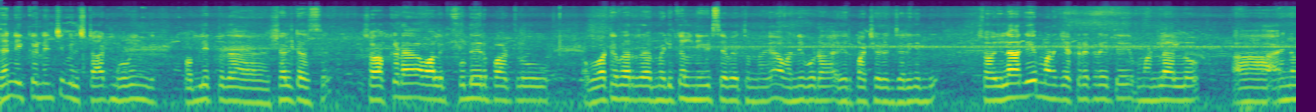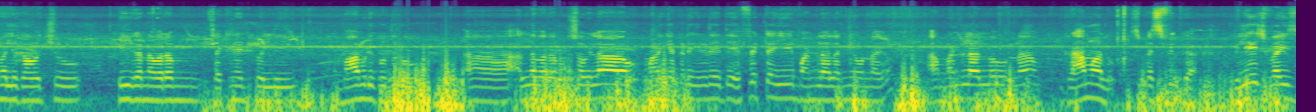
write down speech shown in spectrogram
దెన్ ఇక్కడ నుంచి will start moving public to the shelters so అక్కడ వాళ్ళకి ఫుడ్ ఏర్పాట్లు వాట్ ఎవర్ మెడికల్ నీడ్స్ ఏవైతే ఉన్నాయో అవన్నీ కూడా ఏర్పాటు చేయడం జరిగింది. సో ఇలాగే మనకి ఎక్కడెక్కడైతే మండలాల్లో అయినవల్లి కావచ్చు ఈగన్నవరం గన్నవరం మామిడి కుదురు అల్లవరం. సో ఇలా మనకి ఎక్కడ ఏదైతే ఎఫెక్ట్ అయ్యే మండలాలన్నీ ఉన్నాయో ఆ మండలాల్లో ఉన్న గ్రామాలు స్పెసిఫిక్గా విలేజ్ వైజ్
